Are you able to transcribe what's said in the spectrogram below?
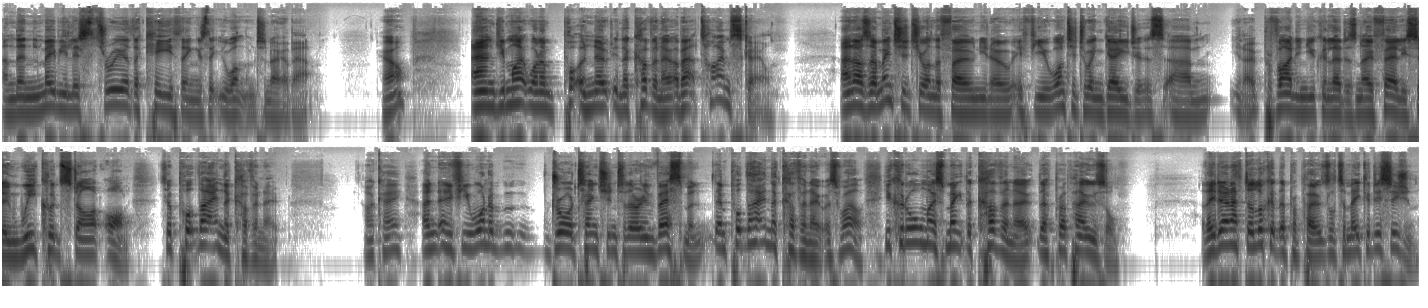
and then maybe list three of the key things that you want them to know about. Yeah, and you might want to put a note in the cover note about timescale. And as I mentioned to you on the phone, you know, if you wanted to engage us, um, you know, providing you can let us know fairly soon, we could start on. So put that in the cover note. Okay. And, and if you want to draw attention to their investment, then put that in the cover note as well. You could almost make the cover note the proposal. They don't have to look at the proposal to make a decision.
